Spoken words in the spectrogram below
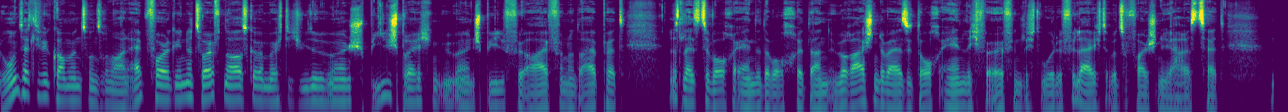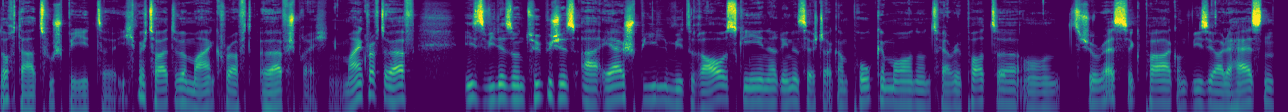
Hallo und herzlich willkommen zu unserer neuen App-Folge. In der zwölften Ausgabe möchte ich wieder über ein Spiel sprechen, über ein Spiel für iPhone und iPad, das letzte Woche, Ende der Woche, dann überraschenderweise doch ähnlich veröffentlicht wurde, vielleicht aber zur falschen Jahreszeit. Doch dazu später. Ich möchte heute über Minecraft Earth sprechen. Minecraft Earth ist wieder so ein typisches AR-Spiel mit rausgehen, erinnert sehr stark an Pokémon und Harry Potter und Jurassic Park und wie sie alle heißen.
